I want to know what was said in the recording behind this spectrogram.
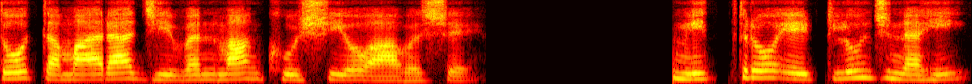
તો તમારા જીવનમાં ખુશીઓ આવશે. મિત્રો, એટલું જ નહીં,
